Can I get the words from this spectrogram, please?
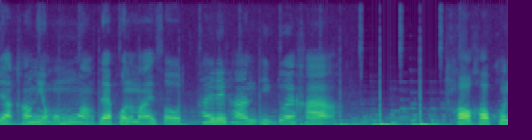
อยากข้าวเหนียวมะม่วง และผลไม้สดให้ได้ทานอีกด้วยค่ะ ขอขอบคุณ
